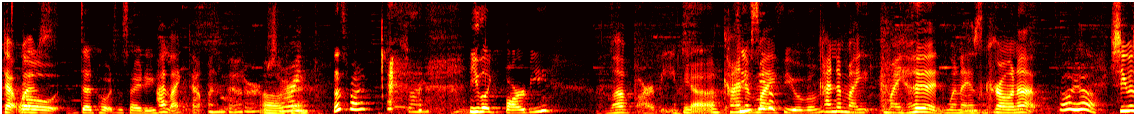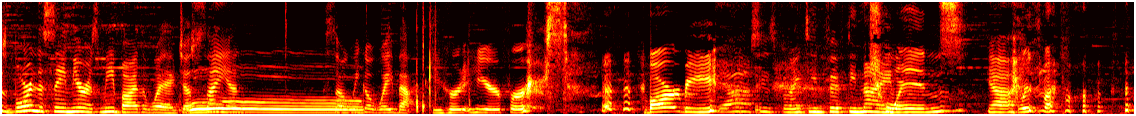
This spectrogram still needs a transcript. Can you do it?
That was. Oh, Dead Poet Society. I like that one better. Oh, Sorry. okay. That's fine. Sorry. You like Barbie? I love Barbie. Yeah. Kind You've of my a few of 'em. kind of my my hood when I was growing up. Oh yeah. She was born the same year as me, by the way. Just saying. Oh. So we go way back. You heard it here first. Barbie. Yeah, she's from 1959. Twins. Yeah. With my mom.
